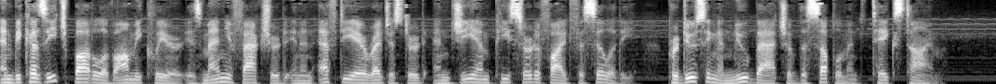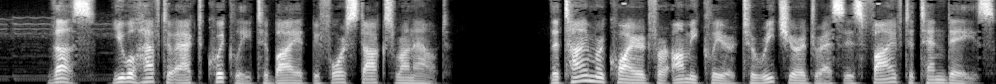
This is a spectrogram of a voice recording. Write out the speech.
And because each bottle of AmiClear is manufactured in an FDA-registered and GMP-certified facility, producing a new batch of the supplement takes time. Thus, you will have to act quickly to buy it before stocks run out. The time required for AmiClear to reach your address is 5 to 10 days.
